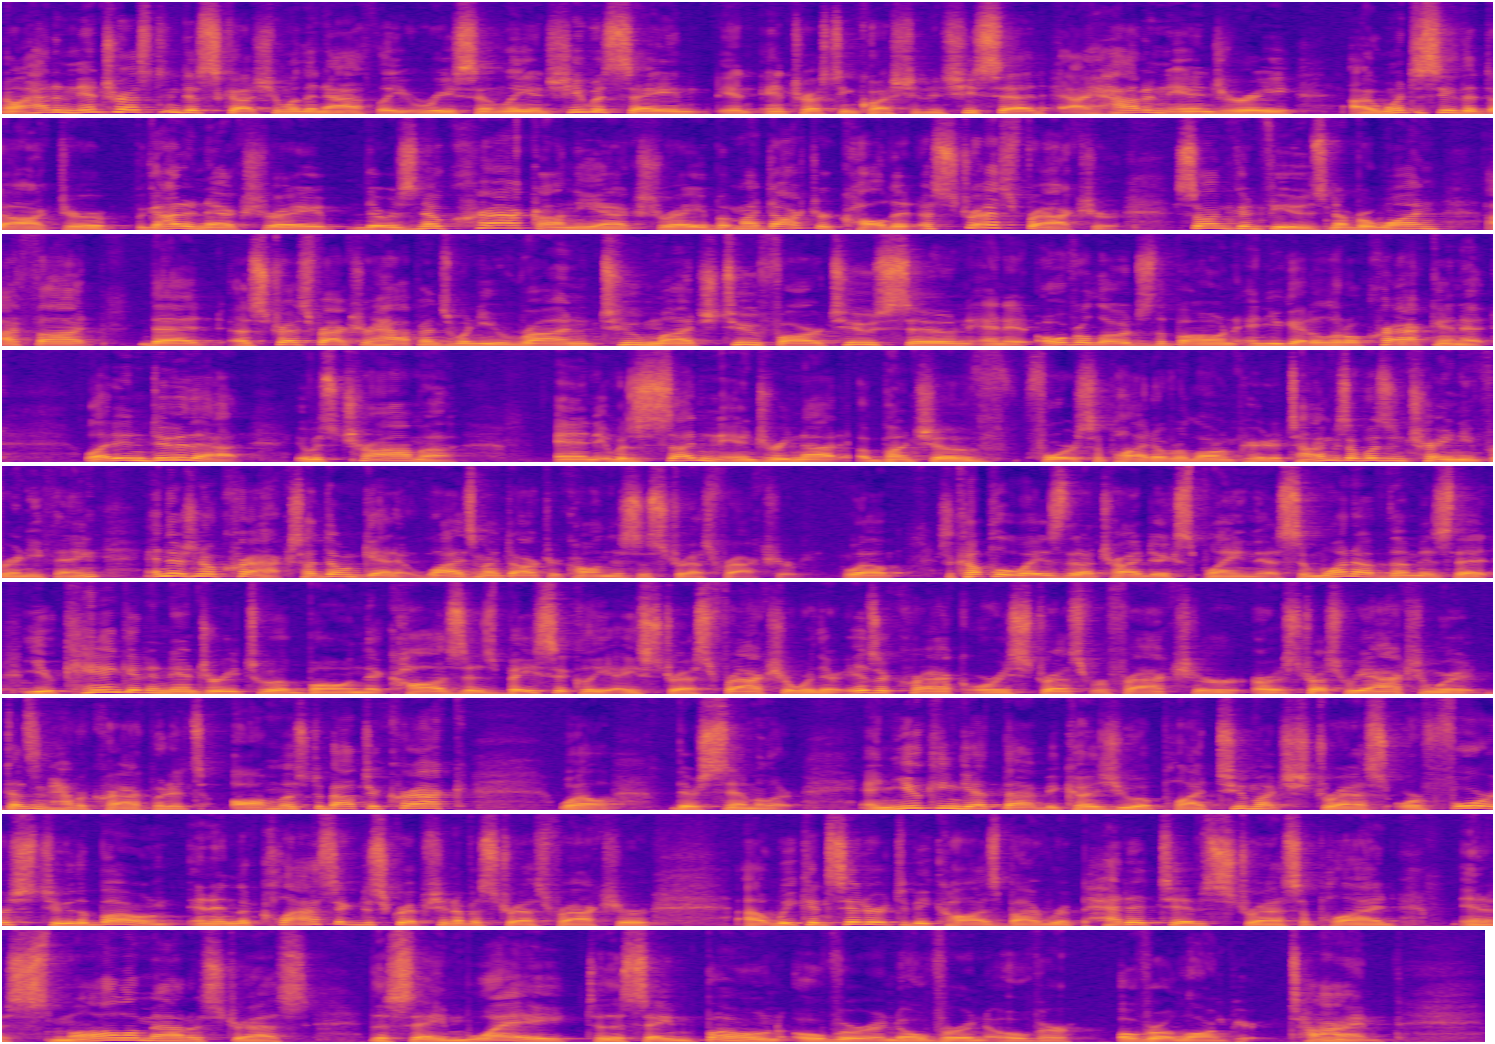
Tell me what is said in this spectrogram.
Now, I had an interesting discussion with an athlete recently, and she was saying an interesting question. And she said, I had an injury. I went to see the doctor, got an x ray. There was no crack on the x ray, but my doctor called it a stress fracture. So I'm confused. Number one, I thought that a stress fracture happens when you run too much, too far, too soon, and it overloads the bone and you get a little crack in it. Well, I didn't do that. It was trauma. And it was a sudden injury, not a bunch of force applied over a long period of time because I wasn't training for anything. And there's no cracks. I don't get it. Why is my doctor calling this a stress fracture? Well, there's a couple of ways that I tried to explain this. And one of them is that you can get an injury to a bone that causes basically a stress fracture where there is a crack or a stress fracture or a stress reaction where it doesn't have a crack, but it's almost about to crack. Well, they're similar. And you can get that because you apply too much stress or force to the bone. And in the classic description of a stress fracture, uh, we consider it to be caused by repetitive stress applied in a small amount of stress the same way to the same bone over and over and over over a long period of time.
